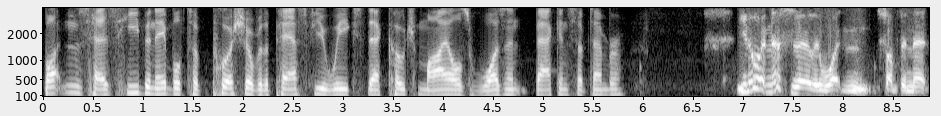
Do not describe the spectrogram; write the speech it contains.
buttons has he been able to push over the past few weeks that Coach Miles wasn't back in September? You know, it necessarily wasn't something that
